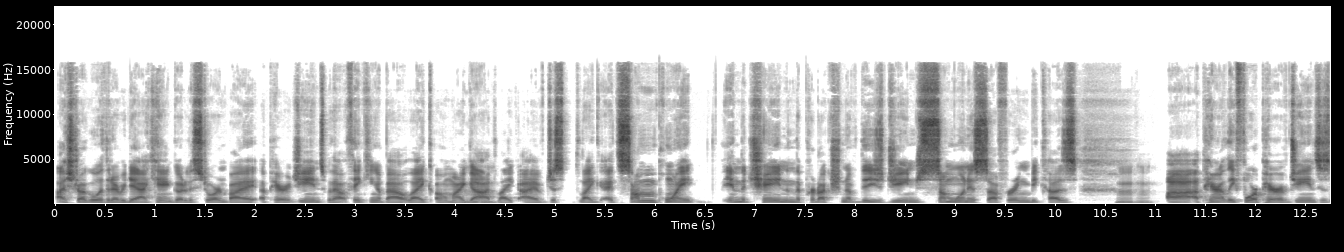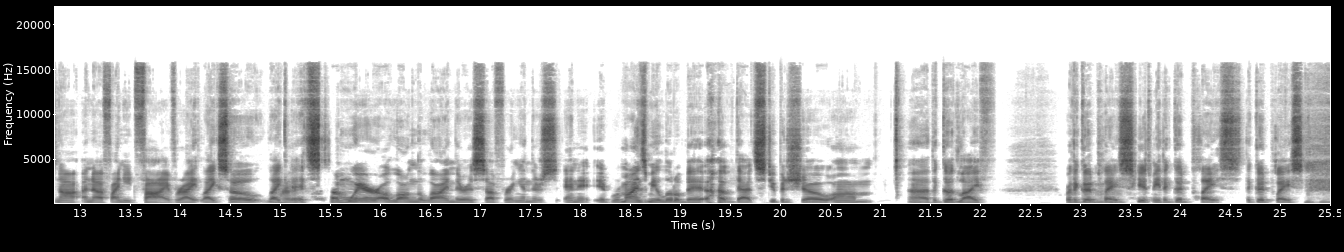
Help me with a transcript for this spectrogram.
I struggle with it every day. I can't go to the store and buy a pair of jeans without thinking about like, oh my mm-hmm. god, like I've just like at some point in the chain in the production of these jeans, someone is suffering because mm-hmm. uh, apparently four pair of jeans is not enough. I need five, right? Like so, like right. it's somewhere along the line there is suffering, and there's and it, it reminds me a little bit of that stupid show, um, uh, The Good Life or the good mm-hmm. place, excuse me, the good place, the good place, mm-hmm.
